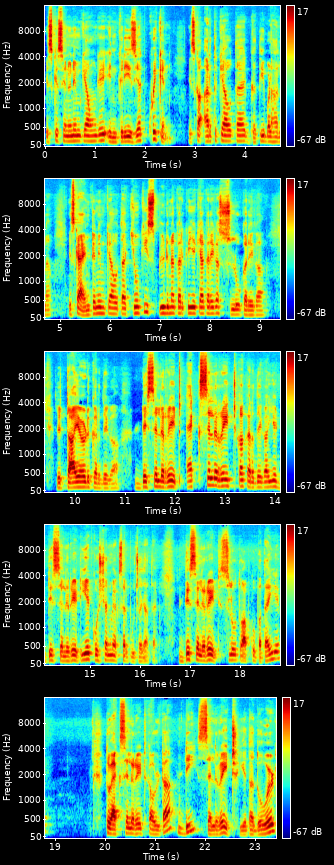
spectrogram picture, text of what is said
इसके सिनोनिम क्या होंगे? इंक्रीज या क्विकन इसका अर्थ क्या होता है? गति बढ़ाना। इसका एंटेनिम क्या होता है? क्योंकि स्पीड ना करके ये क्या करेगा? स्लो करेगा। रिटायर्ड कर देगा। डिसलरेट, एक्सेलरेट का कर देगा ये डिसलरेट। ये क्वेश्चन में अक्सर पूछा जाता है। डिसलरेट, स्लो तो आपको पता ही है। तो एक्सेलरेट का उल्टा, डिसेलरेट, ये था दो वर्ड।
